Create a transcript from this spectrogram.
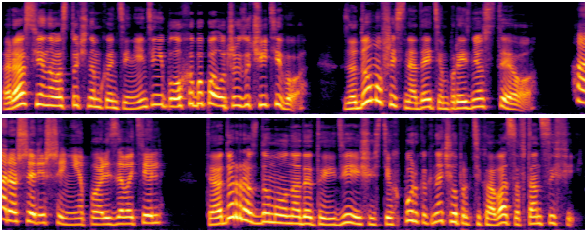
Раз я на восточном континенте, неплохо бы получше изучить его. Задумавшись над этим, произнес Тео. Хорошее решение, пользователь. Теодор раздумывал над этой идеей еще с тех пор, как начал практиковаться в танце фей.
